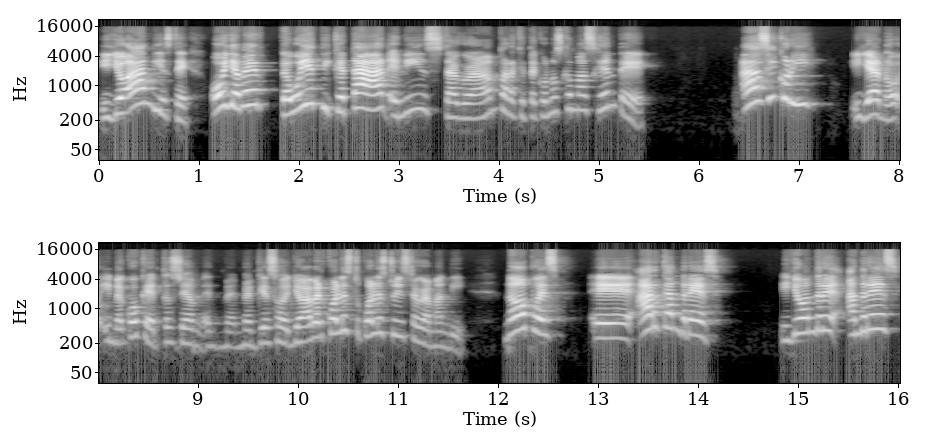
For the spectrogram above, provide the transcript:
Y yo, Andy, este, oye, a ver, te voy a etiquetar en Instagram para que te conozca más gente. Ah, sí, Cori. Y ya, ¿no? Y me acuerdo que entonces ya me, empiezo yo, a ver, ¿cuál es tu, cuál es tu Instagram, Andy? No, pues, eh, Arca Andrés. Y yo, André, Andrés,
